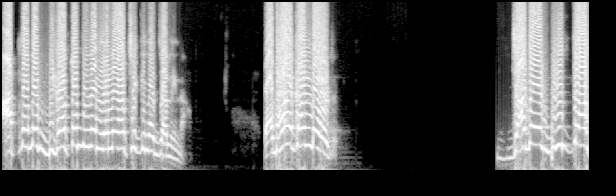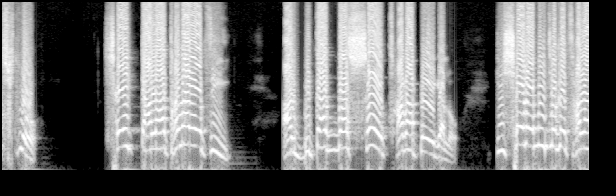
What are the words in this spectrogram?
আপনাদের বিগত দিনে মনে আছে কিনা জানি না। অভয়কাণ্ডর যাদের বিরুদ্ধে আসলো সেই টালা থানার ওসি আর বিতাক বাস্য ছাড়া পেয়ে গেল। কিসের অভিযোগে ছাড়া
